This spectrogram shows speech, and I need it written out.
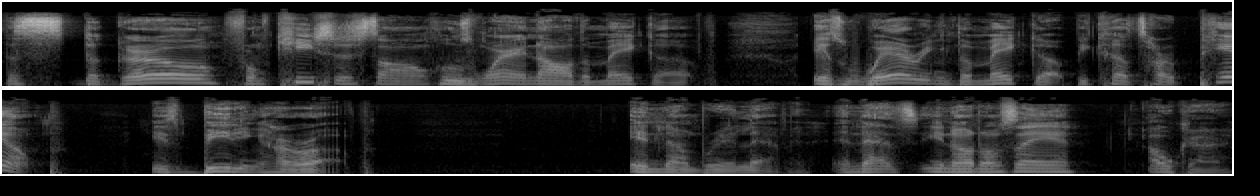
the the girl from Keisha's song who's wearing all the makeup is wearing the makeup because her pimp is beating her up in number 11. And that's, you know what I'm saying? Okay.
